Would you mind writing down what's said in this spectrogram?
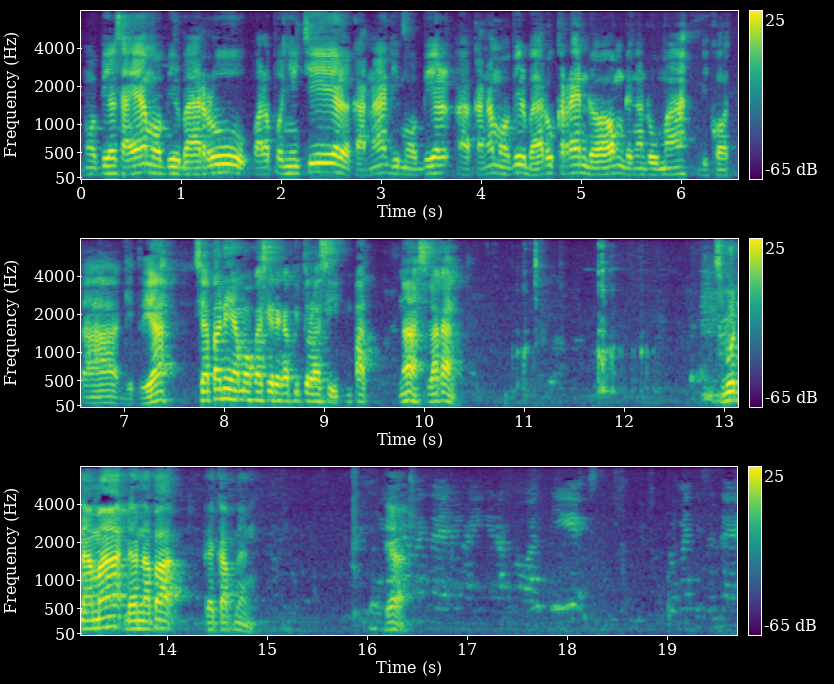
Mobil saya mobil baru walaupun nyicil karena di mobil eh, karena mobil baru keren dong dengan rumah di kota gitu ya. Siapa nih yang mau kasih rekapitulasi? Empat. Nah, silakan. Sebut nama dan apa rekapnya. Ya. Nama saya Nuraini Rahmawati. Rumah cita saya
